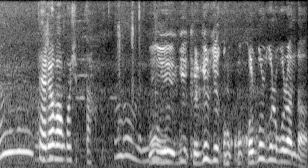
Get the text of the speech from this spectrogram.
음 데려가고 싶다 한번 오, 만나. 어, 골- 골골골골 한다.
